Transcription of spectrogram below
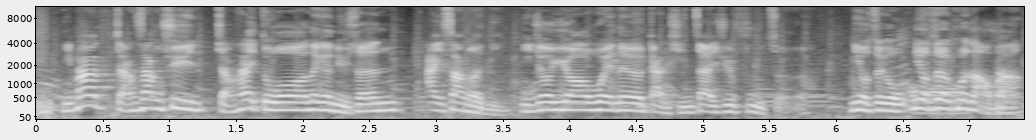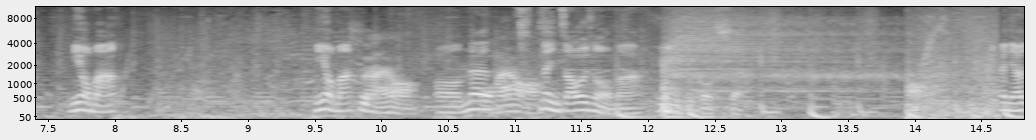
你怕讲上去讲太多，那个女生爱上了你，你就又要为那个感情债去负责。你有这个你有这个困扰吗？你有吗？你有吗？是还好，哦，那还好那你知道为什么吗？因为你不够帅。那你要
